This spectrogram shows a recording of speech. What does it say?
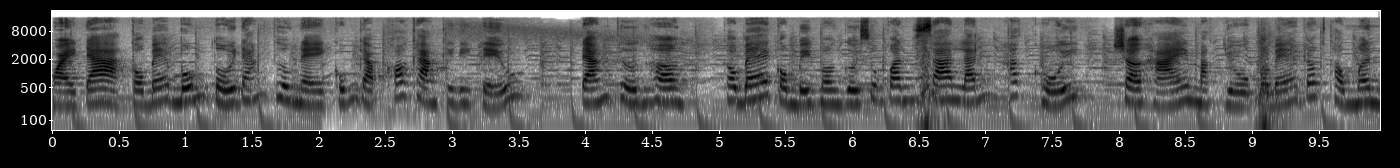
Ngoài ra, cậu bé 4 tuổi đáng thương này cũng gặp khó khăn khi đi tiểu. Đáng thương hơn, cậu bé còn bị mọi người xung quanh xa lánh, hắt hủi, sợ hãi mặc dù cậu bé rất thông minh.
